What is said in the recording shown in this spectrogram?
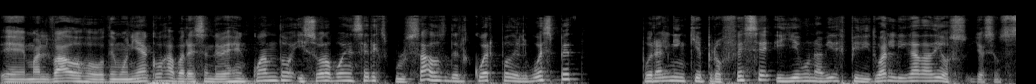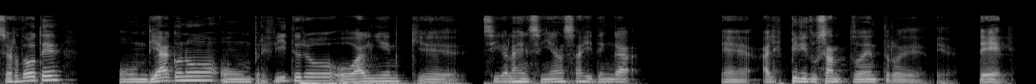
eh, malvados o demoníacos aparecen de vez en cuando y solo pueden ser expulsados del cuerpo del huésped por alguien que profese y lleve una vida espiritual ligada a Dios, ya sea un sacerdote, o un diácono, o un presbítero, o alguien que siga las enseñanzas y tenga eh, al Espíritu Santo dentro de, de- de él.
